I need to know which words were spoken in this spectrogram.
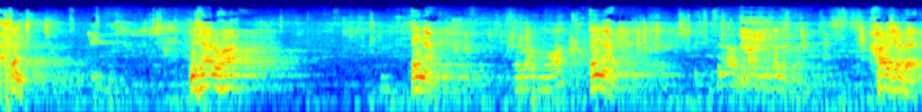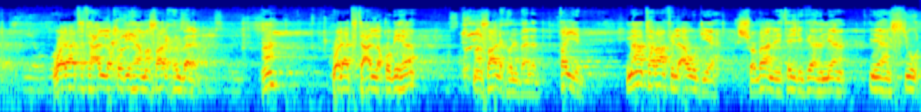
أحسنت. مثالها؟ أي نعم. الأرض موات أي نعم. في الأرض خارج البلد يعني. خارج البلد. ولا تتعلق بها مصالح البلد. ها؟ ولا تتعلق بها مصالح البلد. طيب ما ترى في الأودية الشعبان اللي تجري فيها المياه مياه السيول؟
